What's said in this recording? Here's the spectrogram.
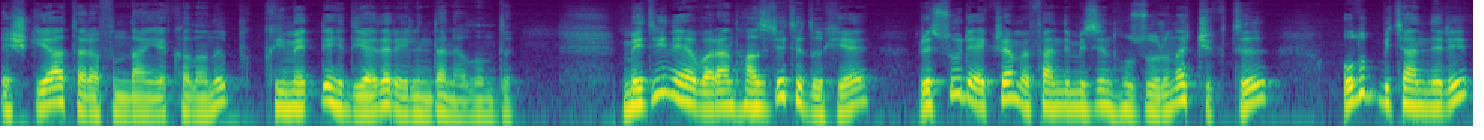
eşkıya tarafından yakalanıp kıymetli hediyeler elinden alındı. Medine'ye varan Hazreti Dıhye, Resul-i Ekrem Efendimizin huzuruna çıktı, olup bitenleri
